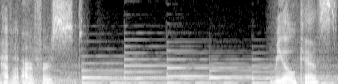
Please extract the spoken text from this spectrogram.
Have our first real kiss.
